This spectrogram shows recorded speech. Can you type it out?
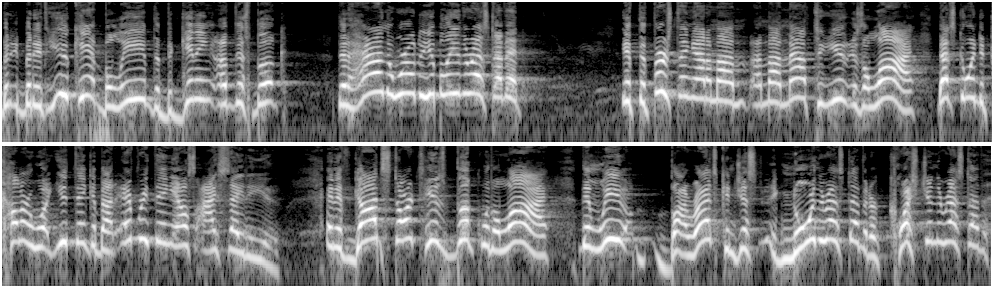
but, but if you can't believe the beginning of this book, then how in the world do you believe the rest of it? If the first thing out of my, my mouth to you is a lie, that's going to color what you think about everything else I say to you. And if God starts his book with a lie, then we, by rights, can just ignore the rest of it or question the rest of it.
